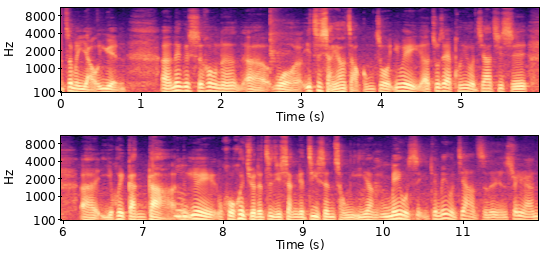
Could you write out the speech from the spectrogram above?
这么遥远。呃，那个时候呢，呃，我一直想要找工作，因为呃住在朋友家，其实呃也会尴尬，因为我会觉得自己像一个寄生虫一样，没有是一个没有价值的人。虽然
